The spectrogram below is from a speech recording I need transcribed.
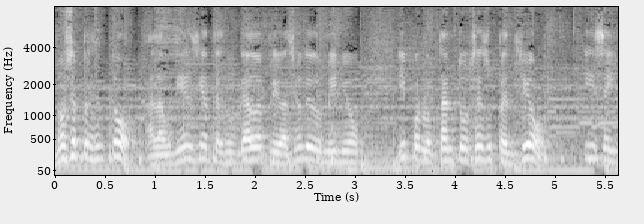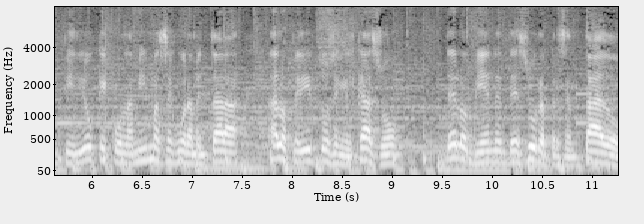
no se presentó a la audiencia ante el juzgado de privación de dominio y por lo tanto se suspendió y se impidió que con la misma se juramentara a los peritos en el caso de los bienes de su representado.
